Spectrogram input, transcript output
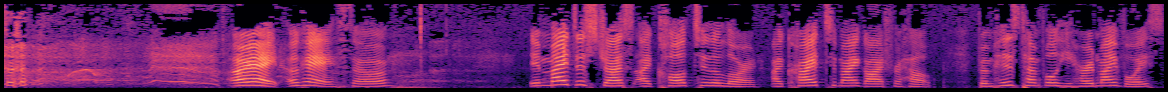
right, okay, so in my distress, I called to the Lord. I cried to my God for help. From his temple, he heard my voice.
